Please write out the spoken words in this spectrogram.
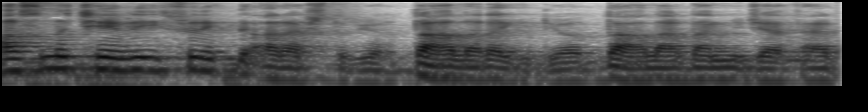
aslında çevreyi sürekli araştırıyor. Dağlara gidiyor. Dağlardan mücevher,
